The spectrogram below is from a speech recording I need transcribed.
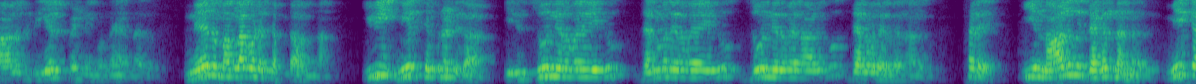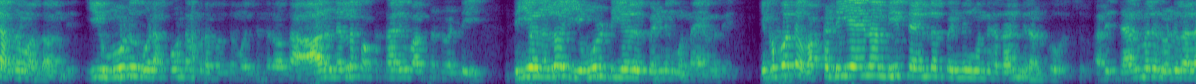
నాలుగు డిఏలు పెండింగ్ ఉన్నాయన్నారు. నేను మరలా కూడా చెప్తా ఉన్నా. ఇవి మీరు చెప్పినట్టుగా ఇది జూన్ ఇరవై ఐదు జనవరి ఇరవై ఐదు జూన్ ఇరవై నాలుగు జనవరి ఇరవై నాలుగు. సరే ఈ నాలుగు జగన్ అన్నారు. మీకే అర్థమవుతా ఉంది. ఈ మూడు కూడా కూటమి ప్రభుత్వం వచ్చిన తర్వాత ఆరు నెలలకు ఒక్కసారి ఇవ్వాల్సినటువంటి డిఏలలో ఈ మూడు డిఏలు పెండింగ్ ఉన్నాయి అన్నది ఇకపోతే ఒక్క డిఏ అయినా మీ టైంలో పెండింగ్ ఉంది కదా అని మీరు అనుకోవచ్చు. అది జనవరి రెండు వేల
